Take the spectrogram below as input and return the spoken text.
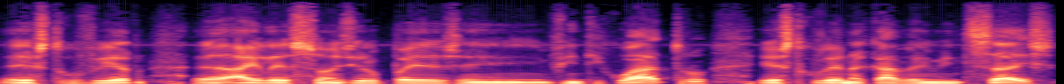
este governo, eh, há eleições europeias em 24, este governo acaba em 26,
